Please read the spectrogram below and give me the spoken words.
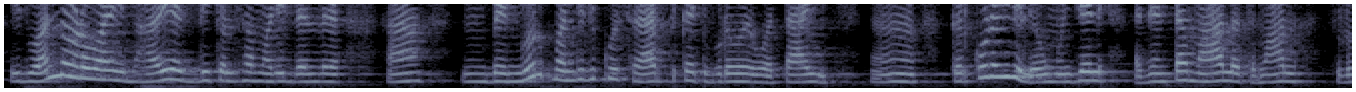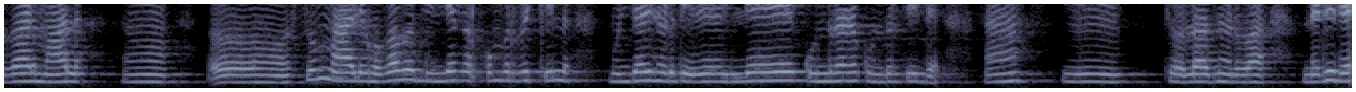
ಇದು ಒಂದು ನೋಡುವ ಈ ಭಾರಿ ಅಗ್ದಿ ಕೆಲಸ ಮಾಡಿದ್ದಂದ್ರೆ ಆ ಬೆಂಗಳೂರು ಬಂದಿದ್ದಕ್ಕೂ ಸಾರ್ಥಕತೆ ಬಿಡುವ ತಾಯಿ. ಕರ್ಕೊಂಡಿದ್ದಿಲ್ಲ ಮುಂಜಾನೆ? ಅದೆಂತ ಮಾಲ್ ಅದು, ಮಾಲ್? ಸುಡುಗಾರ ಮಾಲ್. ಸುಮ್ಮ ಮಾಡಿ ಹೋಗೋ ಇಲ್ಲೇ ಕರ್ಕೊಂಡ್ಬರ್ಬೇಕಿಲ್ಲ ಮುಂಜಾನೆ ಹಿಡ್ದಿವೆ ಇಲ್ಲೇ ಕುಂದ್ರಾಡ ಕುಂದಿರ್ತಿದ್ದೆ. ಆ ಚಲೋ ಅದ ನೋಡುವ. ನಡೀರಿ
